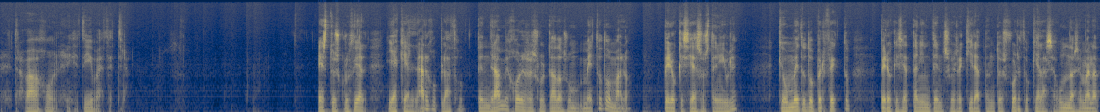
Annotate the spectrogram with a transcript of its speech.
en el trabajo, en la iniciativa, etc. Esto es crucial, ya que a largo plazo tendrá mejores resultados un método malo, pero que sea sostenible, que un método perfecto, pero que sea tan intenso y requiera tanto esfuerzo que a la segunda semana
